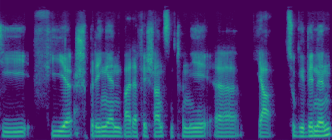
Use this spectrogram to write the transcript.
die vier Springen bei der Fischanzentournee äh, ja, zu gewinnen.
